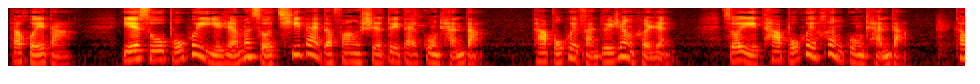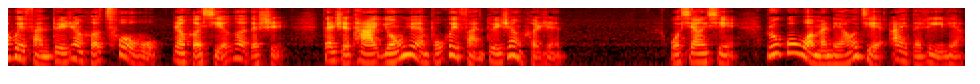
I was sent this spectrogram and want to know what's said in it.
他回答：耶稣不会以人们所期待的方式对待共产党，他不会反对任何人，所以他不会恨共产党。他会反对任何错误、任何邪恶的事，但是他永远不会反对任何人。我相信，如果我们了解爱的力量，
